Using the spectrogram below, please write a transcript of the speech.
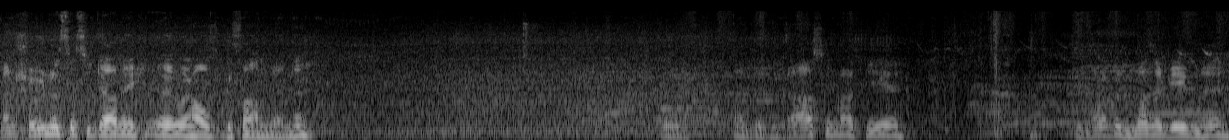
Man schön ist, dass sie da nicht äh, über den Haufen gefahren werden, ne? So, ein bisschen Gras gemacht hier. Die mal ein bisschen Wasser geben, ne?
